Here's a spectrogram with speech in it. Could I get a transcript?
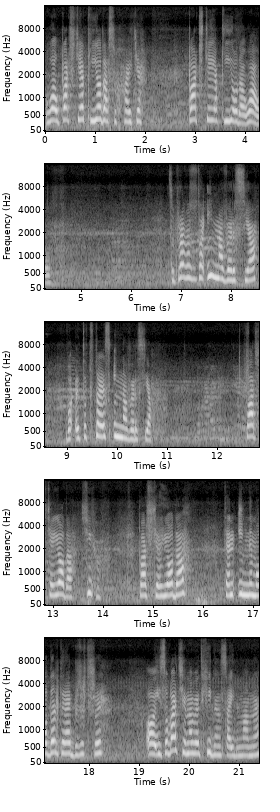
Wow, patrzcie jaki Joda, słuchajcie. Patrzcie jaki Joda, wow. Co prawda to ta inna wersja, bo e, to, to jest inna wersja. Patrzcie, Joda, cicho. Patrzcie, Joda, ten inny model, trochę brzydszy. O i zobaczcie, nawet Hidden Side mamy.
